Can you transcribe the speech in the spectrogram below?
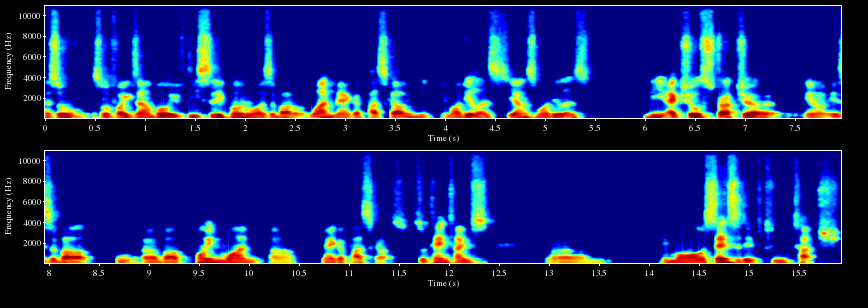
Uh, so, so for example, if the silicon was about one megapascal in modulus, Young's modulus, the actual structure, you know, is about about 0.1 uh, megapascals, so 10 times um, more sensitive to touch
